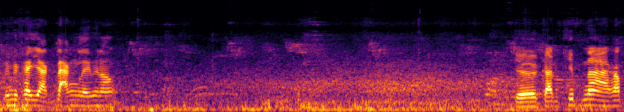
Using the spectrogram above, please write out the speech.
ไม่มีใครอยากดังเลยพี่น้อง เจอกันคลิปหน้าครับ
